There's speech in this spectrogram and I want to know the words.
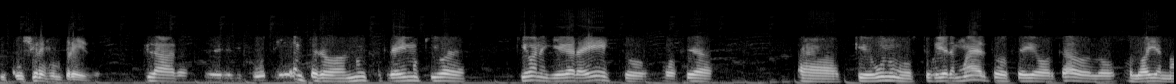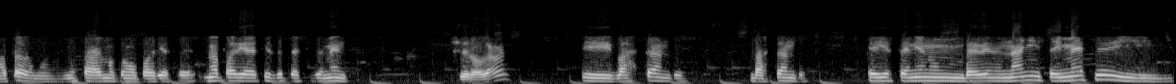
discusiones entre ellos. Claro, se discutían, pero nunca creímos que, iba, que iban a llegar a esto, o sea, a que uno estuviera muerto, o se haya ahorcado lo, o lo hayan matado, no, no, sabemos cómo podría ser, no podría decirte precisamente. ¿Se drogaban? Sí, bastante, bastante. Ellos tenían un bebé de un año y seis meses y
